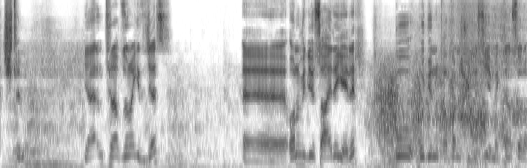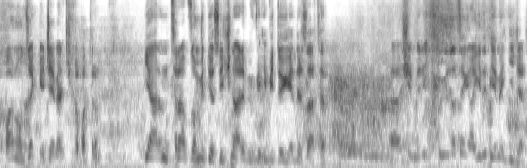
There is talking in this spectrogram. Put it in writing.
Açtım. Yarın Trabzon'a gideceğiz. Ee, onun videosu ayrı gelir. Bu bugünün kapanış videosu yemekten sonra falan olacak. Gece belki kapatırım. Yarın Trabzon videosu için ayrı bir vi- video gelir zaten. Ee, şimdilik kuyuda tekrar gidip yemek yiyeceğiz.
